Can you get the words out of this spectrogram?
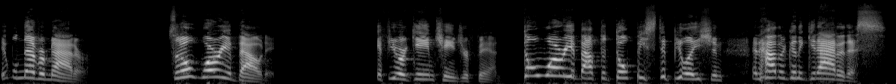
It will never matter. So don't worry about it if you're a game changer fan. Don't worry about the dopey stipulation and how they're going to get out of this.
